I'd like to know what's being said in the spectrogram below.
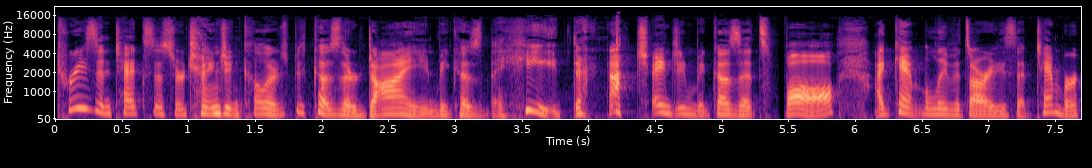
trees in Texas are changing colors because they're dying because of the heat. They're not changing because it's fall. I can't believe it's already September.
